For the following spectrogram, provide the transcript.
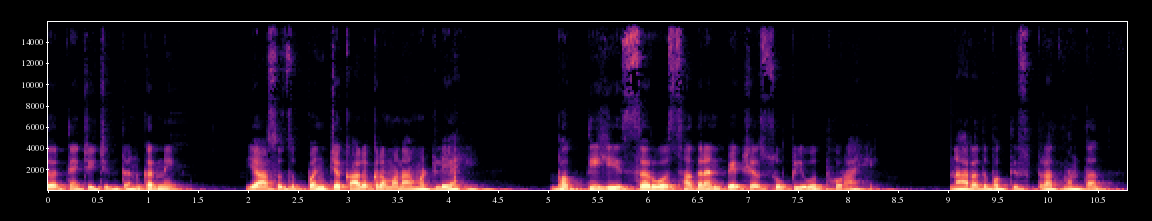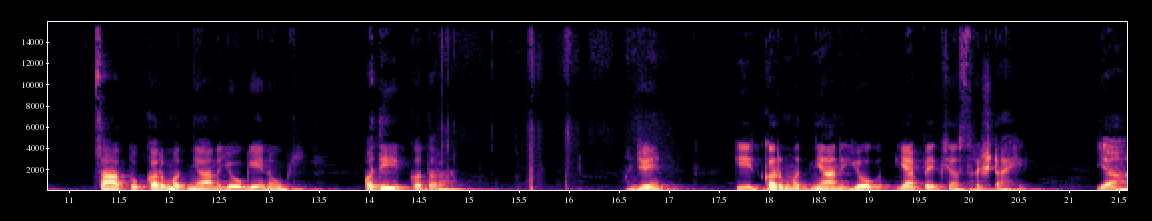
तर त्याचे चिंतन करणे. यासच पंचकालक्रमणा म्हटले आहे. भक्ती ही सर्व साधारणपेक्षा सोपी व थोर आहे. नारद भक्तिसूत्रात म्हणतात सा तू कर्मज्ञान योगेन उभी अधिकतरा. म्हणजे ही कर्म ज्ञान योग यापेक्षा श्रेष्ठ आहे. या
